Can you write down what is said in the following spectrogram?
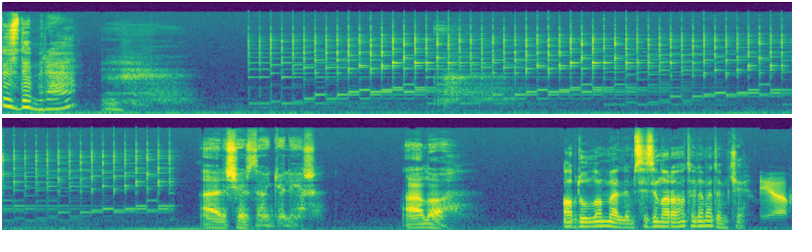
Düz demirəm? Əlişir zəng eləyir. Alo. Abdullah müəllim, sizi narahat eləmədim ki. Yox,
